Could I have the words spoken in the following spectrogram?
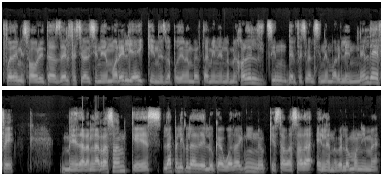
fue de mis favoritas del Festival Cine de Morelia y quienes la pudieron ver también en lo mejor del, del Festival Cine de Morelia en el DF, me darán la razón, que es la película de Luca Guadagnino, que está basada en la novela homónima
